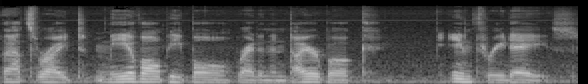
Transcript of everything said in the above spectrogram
That's right, me of all people read an entire book in three days.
